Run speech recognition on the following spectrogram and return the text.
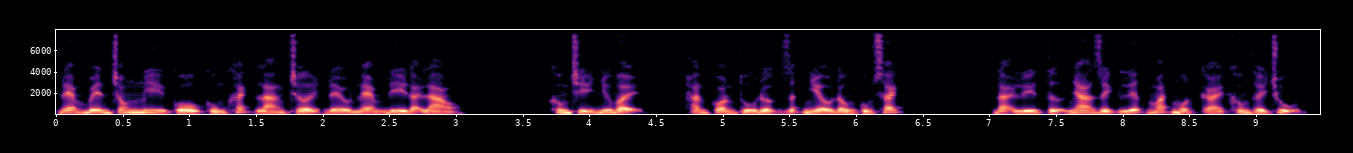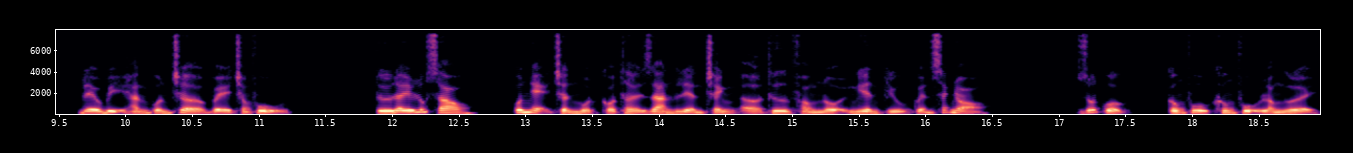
đem bên trong Ni cô cùng khách làng chơi đều ném đi đại lao. Không chỉ như vậy, hắn còn thu được rất nhiều đông cung sách. Đại lý tự nha dịch liếc mắt một cái không thấy trụ, đều bị hắn cuốn trở về trong phủ. Từ đây lúc sau, quân nhẹ trần một có thời gian liền tránh ở thư phòng nội nghiên cứu quyển sách nhỏ. Rốt cuộc, công phu không phụ lòng người.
